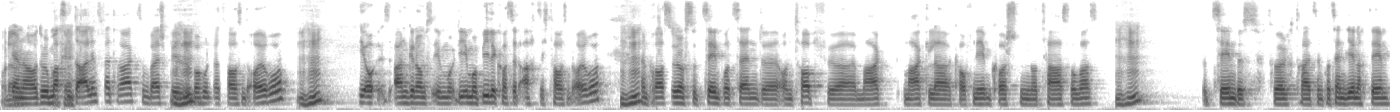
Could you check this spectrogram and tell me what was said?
Oder? Genau, du machst okay. einen Darlehensvertrag, zum Beispiel Mhm. über 100.000 Euro. Mhm, Die, angenommen, die Immobilie kostet 80.000 Euro, mhm, dann brauchst du noch so 10% äh, on top für Mark Makler, Kaufnebenkosten, Notar, sowas. mhm, So 10 bis 12, 13 Prozent, je nachdem,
